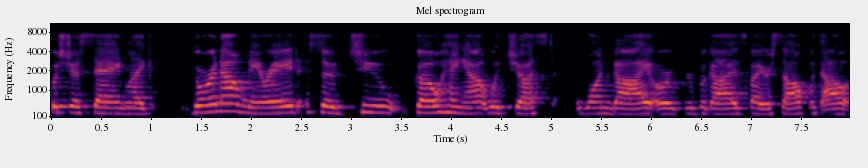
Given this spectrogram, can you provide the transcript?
was just saying, like, you're now married, so to go hang out with just one guy or a group of guys by yourself without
